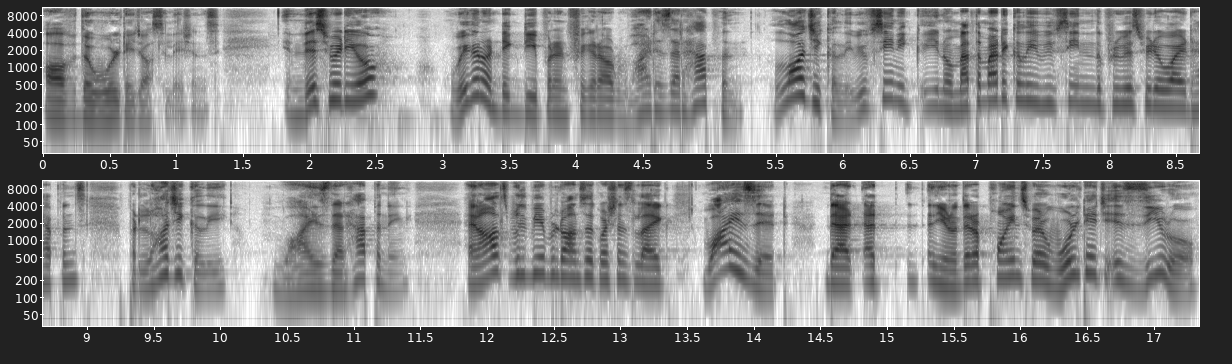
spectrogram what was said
of the voltage oscillations. In this video, we're gonna dig deeper and figure out why does that happen? Logically, we've seen, you know, mathematically, we've seen in the previous video why it happens, but logically, why is that happening? And also we'll be able to answer questions like, why is it that at, you know, there are points where voltage is zero,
